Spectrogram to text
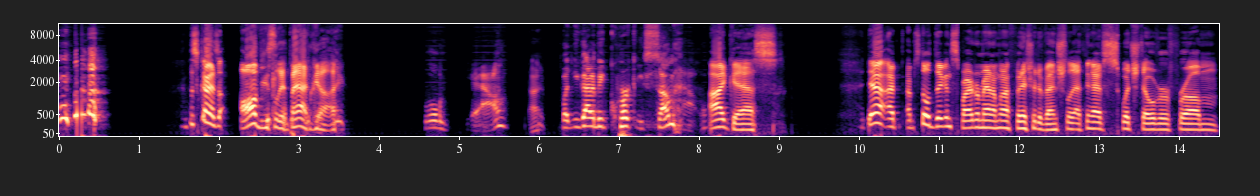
this guy's obviously a bad guy. Well, yeah. I- But you got to be quirky somehow. I guess. Yeah, I, I'm still digging Spider-Man. I'm gonna finish it eventually. I think I've switched over from,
